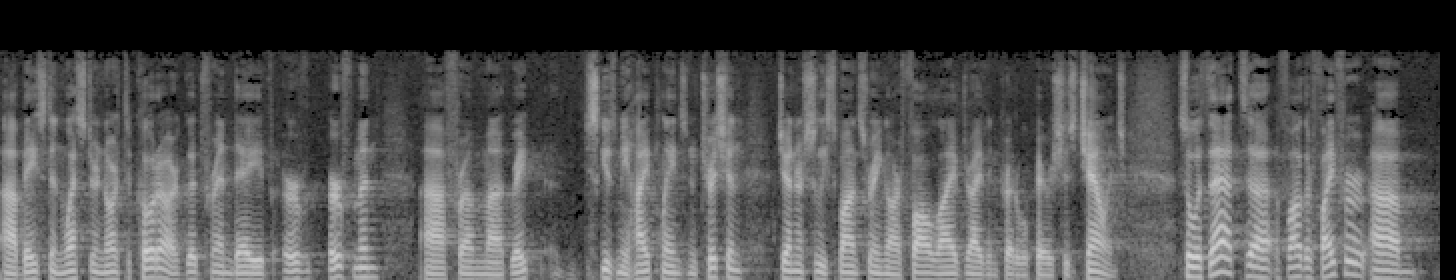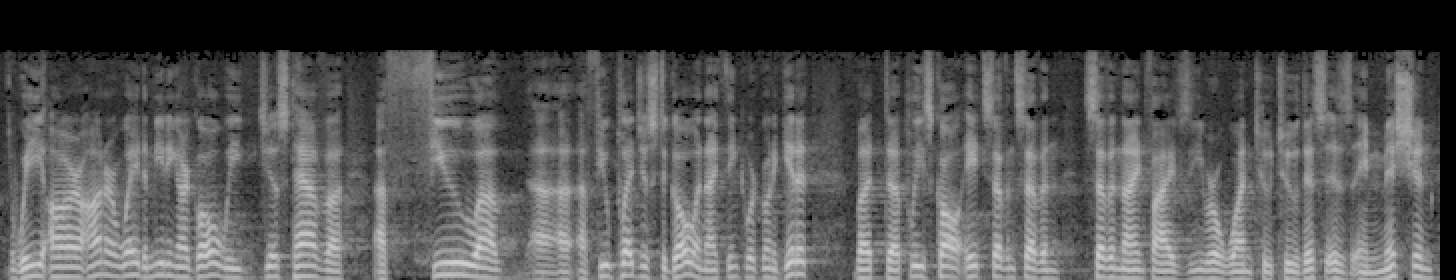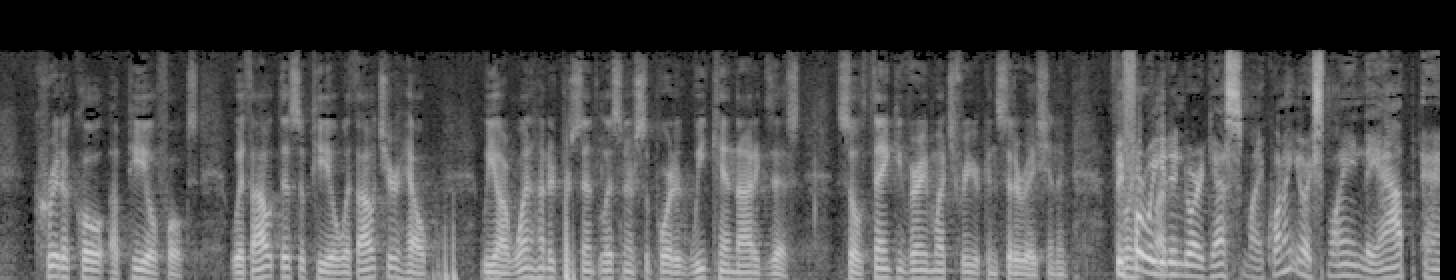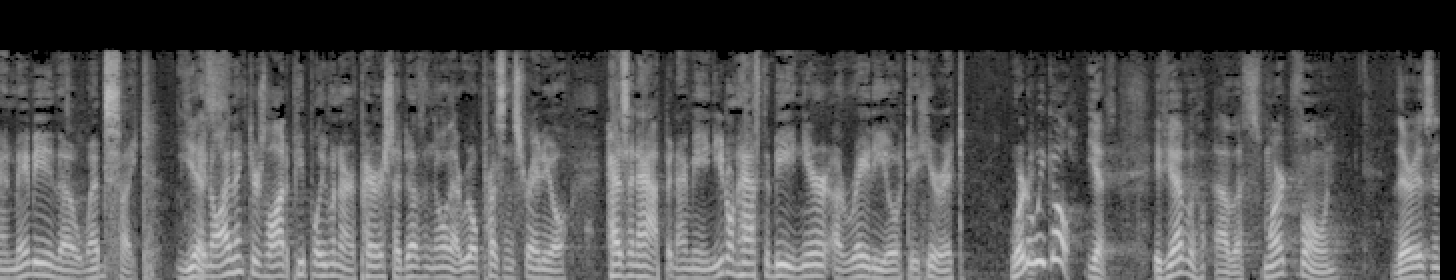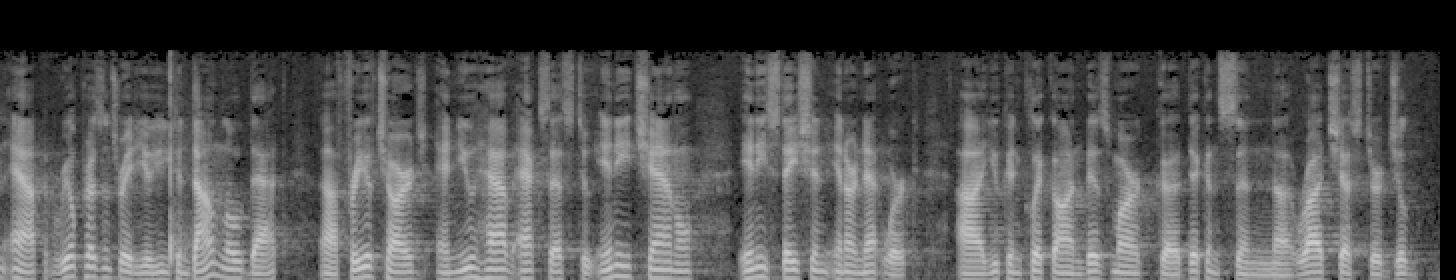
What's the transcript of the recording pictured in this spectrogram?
uh, based in western North Dakota. Our good friend Dave Erfman uh, from uh, Great, excuse me, High Plains Nutrition, generously sponsoring our Fall Live Drive Incredible Parishes Challenge. So, with that, uh, Father Pfeiffer, um, we are on our way to meeting our goal. We just have a, a few uh, uh, a few pledges to go, and I think we're going to get it. But uh, please call 877 795 0122. This is a mission critical appeal, folks. Without this appeal, without your help, we are 100% listener supported. We cannot exist. So thank you very much for your consideration. And before we get into our guests, Mike, why don't you explain the app and maybe the website? Yes. You know, I think there's a lot of people, even in our parish, that doesn't know that Real Presence Radio has an app. And I mean, you don't have to be near a radio to hear it. Where do we go? Yes. If you have a, have a smartphone, there is an app, Real Presence Radio. You can download that uh, free of charge, and you have access to any channel, any station in our network. Uh, you can click on Bismarck, uh, Dickinson, uh, Rochester,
